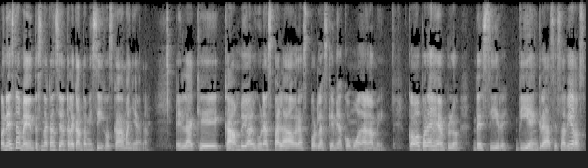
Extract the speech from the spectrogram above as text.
Honestamente, es una canción que le canto a mis hijos cada mañana, en la que cambio algunas palabras por las que me acomodan a mí como por ejemplo decir bien gracias a Dios.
